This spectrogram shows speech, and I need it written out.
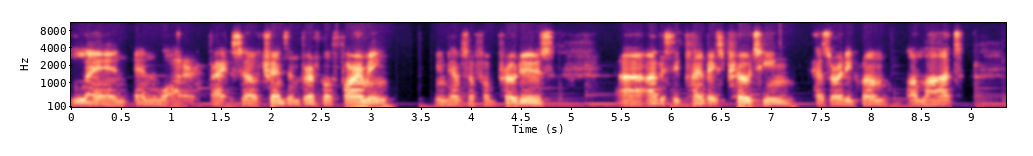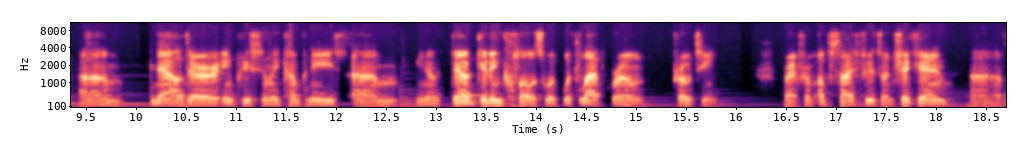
land and water, right? So trends in vertical farming, in terms of from produce. Uh, obviously, plant-based protein has already grown a lot. Um, now there are increasingly companies, um, you know, they're getting close with, with lab-grown protein, right? From upside foods on chicken. Um,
